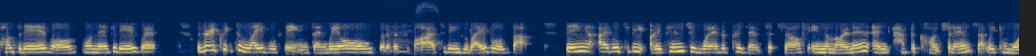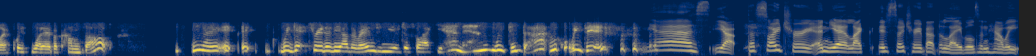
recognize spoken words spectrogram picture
positive or, or negative. We're we're very quick to label things and we all sort of Yes. aspire to these labels, but being able to be open to whatever presents itself in the moment and have the confidence that we can work with whatever comes up. You know, it, it, we get through to the other end and you're just like, yeah, man, we did that. Look what we did. Yes. Yeah. That's so true. And yeah, like it's so true about the labels and how we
